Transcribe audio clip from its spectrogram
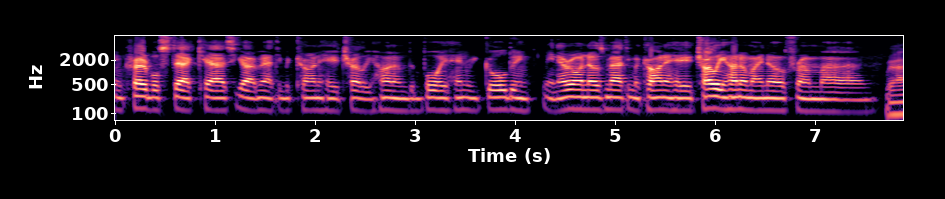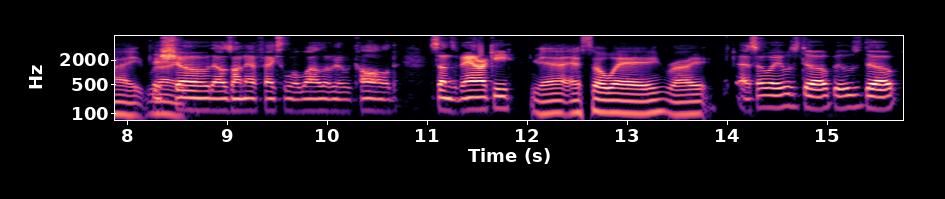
incredible stack cast. You got Matthew McConaughey, Charlie Hunnam, the boy Henry Golding. I mean, everyone knows Matthew McConaughey. Charlie Hunnam, I know from uh, right, the right. show that was on FX a little while ago called Sons of Anarchy. Yeah, SOA, right. SOA was dope. It was dope.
